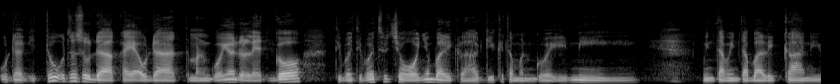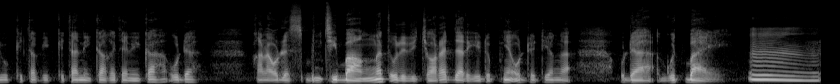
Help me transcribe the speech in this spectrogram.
udah gitu terus udah kayak udah teman gue nya udah let go tiba-tiba tuh cowoknya balik lagi ke teman gue ini minta-minta balikan yuk kita kita nikah kita nikah udah karena udah benci banget udah dicoret dari hidupnya udah dia nggak udah goodbye Hmm.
